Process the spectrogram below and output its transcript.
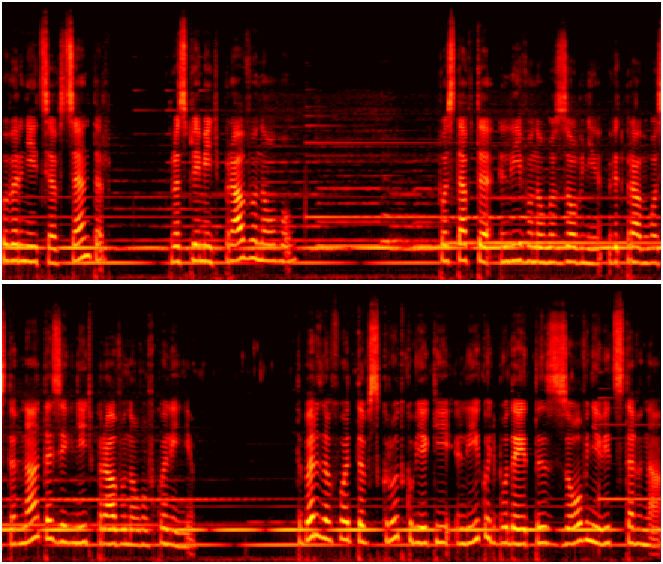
Поверніться в центр, розпряміть праву ногу, поставте ліву ногу ззовні від правого стегна та зігніть праву ногу в коліні. Тепер заходьте в скрутку, в якій лікоть буде йти ззовні від стегна.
